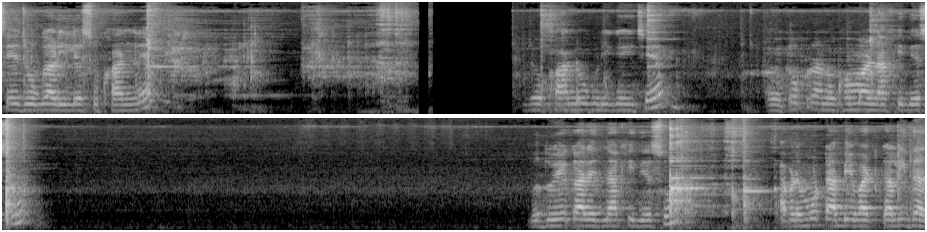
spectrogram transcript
સેજ ઓગાળી લેશું ખાંડને. જો ખાંડ ઉગડી ગઈ છે, હવે ટોપરાનું ખમણ નાખી દેશું. બધું એકારે જ નાખી દેશું. આપણે મોટા બે વાટકા લીધા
